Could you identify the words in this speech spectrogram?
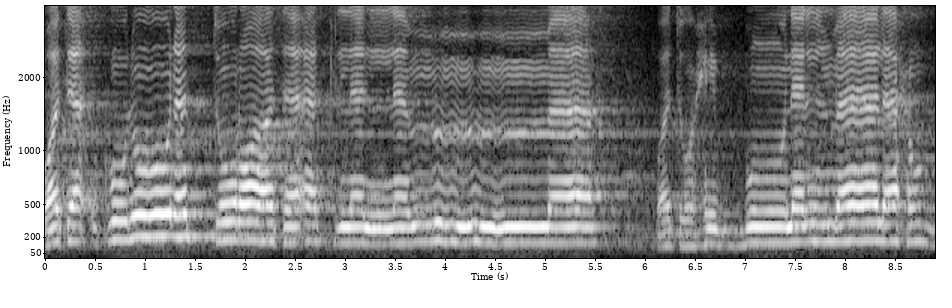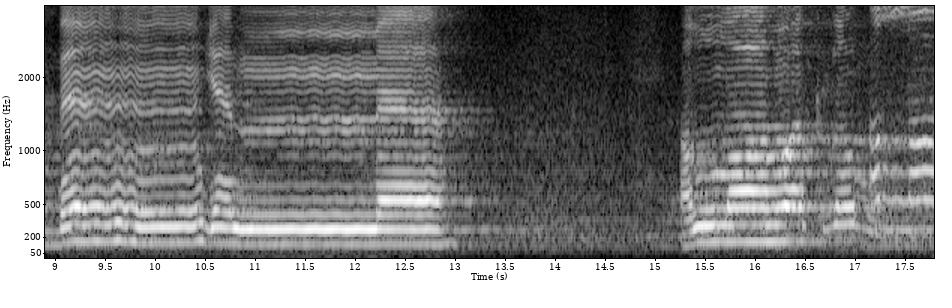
وتأكلون التراث أكلا لما وتحبون المال حبا جما. الله أكبر. الله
